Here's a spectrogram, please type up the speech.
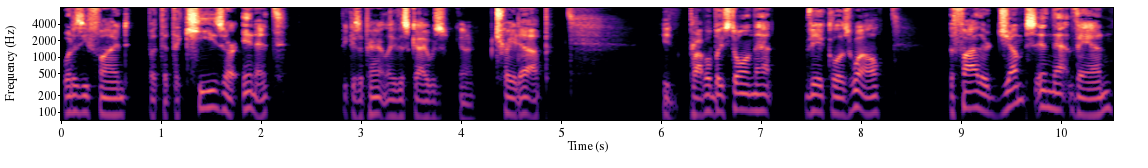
what does he find? But that the keys are in it because apparently this guy was going to trade up. He'd probably stolen that vehicle as well. The father jumps in that van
